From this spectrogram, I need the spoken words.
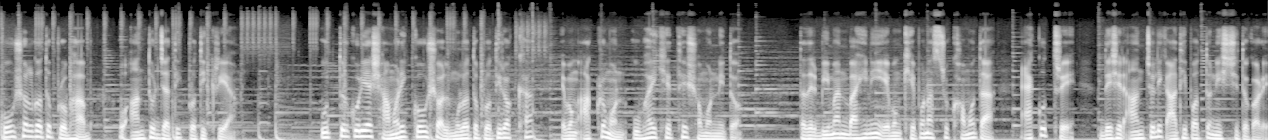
কৌশলগত প্রভাব ও আন্তর্জাতিক প্রতিক্রিয়া। উত্তর কোরিয়ার সামরিক কৌশল মূলত প্রতিরক্ষা এবং আক্রমণ উভয় ক্ষেত্রে সমন্বিত। তাদের বিমান বাহিনী এবং ক্ষেপণাস্ত্র ক্ষমতা একত্রে দেশের আঞ্চলিক আধিপত্য নিশ্চিত করে।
